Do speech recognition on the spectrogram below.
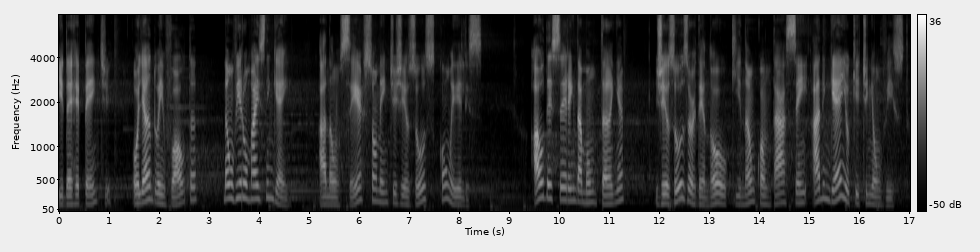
E de repente, olhando em volta, não viram mais ninguém, a não ser somente Jesus com eles. Ao descerem da montanha, Jesus ordenou que não contassem a ninguém o que tinham visto,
